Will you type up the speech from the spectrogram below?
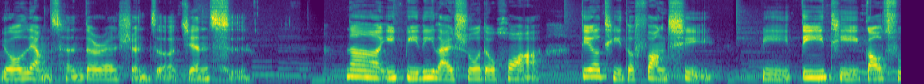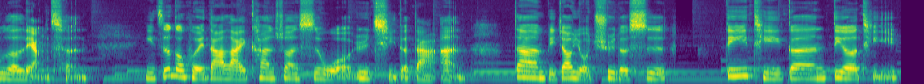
有两成的人选择坚持。那以比例来说的话，第二题的放弃比第一题高出了两成。以这个回答来看，算是我预期的答案。但比较有趣的是，第一题跟第二题。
